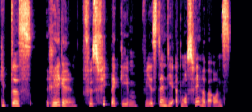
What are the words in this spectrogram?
gibt es Regeln fürs Feedback geben? Wie ist denn die Atmosphäre bei uns?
